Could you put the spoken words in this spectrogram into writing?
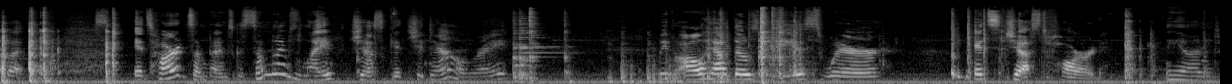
but it's hard sometimes because sometimes life just gets you down right? We've all had those days where it's just hard and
